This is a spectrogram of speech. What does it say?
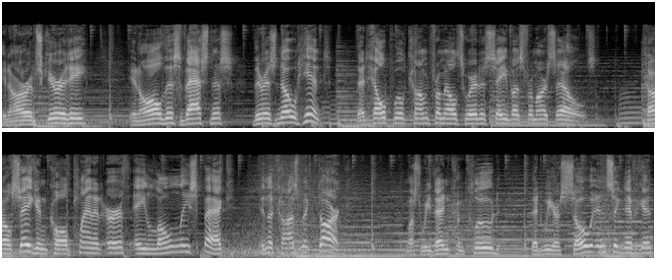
In our obscurity, in all this vastness, there is no hint that help will come from elsewhere to save us from ourselves. Carl Sagan called planet Earth a lonely speck in the cosmic dark. Must we then conclude that we are so insignificant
